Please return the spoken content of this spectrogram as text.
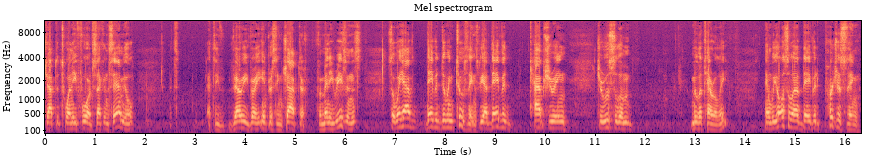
chapter 24 of 2 Samuel, that's a very, very interesting chapter for many reasons. So we have David doing two things. We have David capturing Jerusalem militarily, and we also have David purchasing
